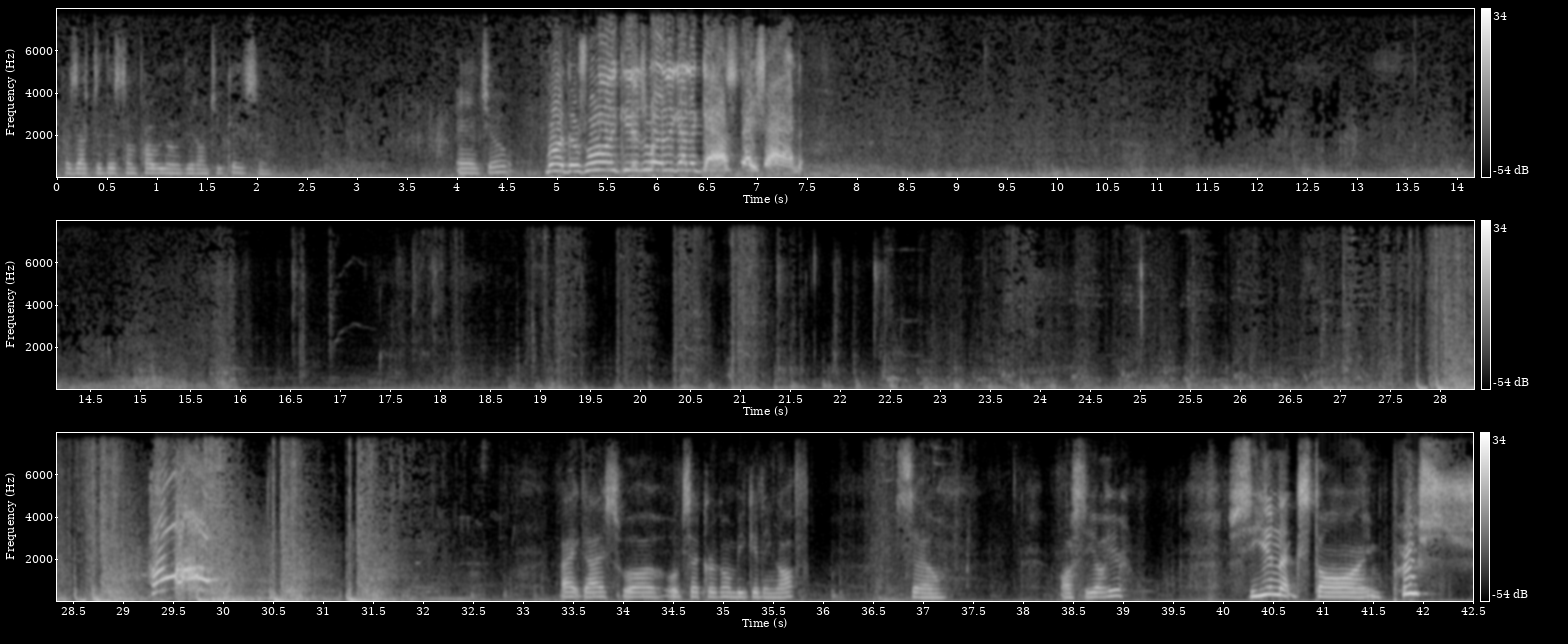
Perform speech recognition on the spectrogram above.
Because after this, I'm probably going to get on 2K soon. And Joe. Bro, there's one of the kids waiting at a gas station! Guys, well, looks like we're going to be getting off. So, I'll see y'all here. See you next time. Peace!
